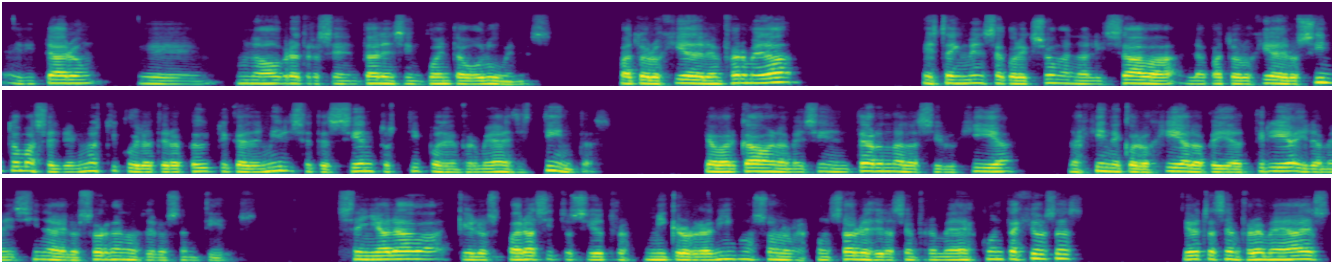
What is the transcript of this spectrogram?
editaron eh, una obra trascendental en 50 volúmenes. Patología de la enfermedad. Esta inmensa colección analizaba la patología de los síntomas, el diagnóstico y la terapéutica de 1.700 tipos de enfermedades distintas, que abarcaban la medicina interna, la cirugía, la ginecología, la pediatría y la medicina de los órganos de los sentidos. Señalaba que los parásitos y otros microorganismos son los responsables de las enfermedades contagiosas y otras enfermedades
